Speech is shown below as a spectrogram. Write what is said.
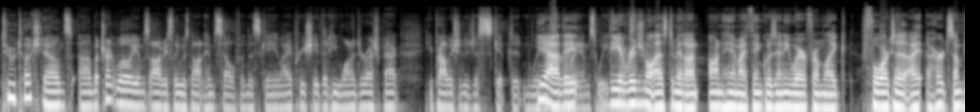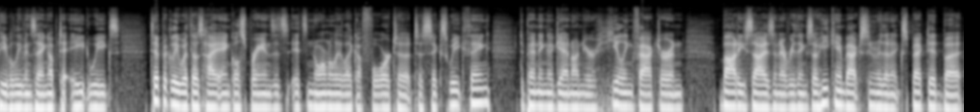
two touchdowns. Um, but Trent Williams obviously was not himself in this game. I appreciate that he wanted to rush back. He probably should have just skipped it and waited yeah, for they, Rams week the original estimate on on him I think was anywhere from like 4 to I heard some people even saying up to 8 weeks. Typically with those high ankle sprains it's it's normally like a 4 to to 6 week thing depending again on your healing factor and body size and everything. So he came back sooner than expected, but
